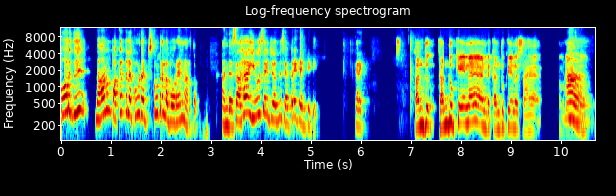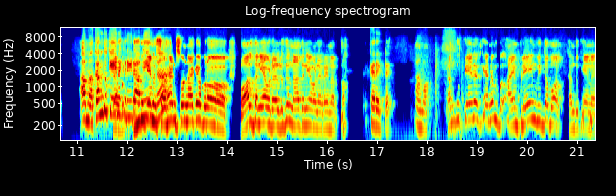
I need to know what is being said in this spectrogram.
போறது நானும் பக்கத்துல கூட ஸ்கூட்டர்ல போறேன்னு அர்த்தம். அந்த சகா யூசேஜ் வந்து செப்பரேட் என்டிட்டி கரெக்ட் கந்து கந்துக்கேன அண்ட் கந்துக்கேன சக ஆமா கந்துகேன கந்துக்கேன கிரீடாபின்னா சகன்னு சொன்னாக்க அப்புறம் பால் தனியா விளையாடுறது நான் தனியா விளையாடுறேன்னு அர்த்தம். கரெக்ட். ஆமா. கந்துக்கேன கேன I am playing with the ball அப்படின்னு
